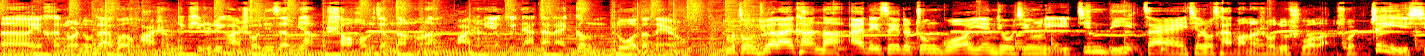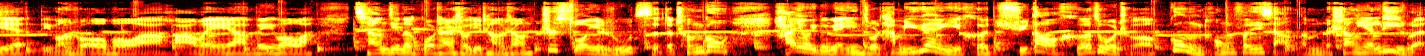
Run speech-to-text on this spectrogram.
呃，也很多人都在问华生这 P 十这款手机怎么样？稍后的节目当中呢，华生也会给大家带来更多的内容。那么总结来看呢，IDC 的中国研究经理金迪在接受采访的时候就说了，说这些，比方说 OPPO 啊、华为啊、vivo 啊，强劲的国产手机厂商之所以如此的成功，还有一个原因就是他们愿意和渠道合作者共同分享他们的商业利润，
